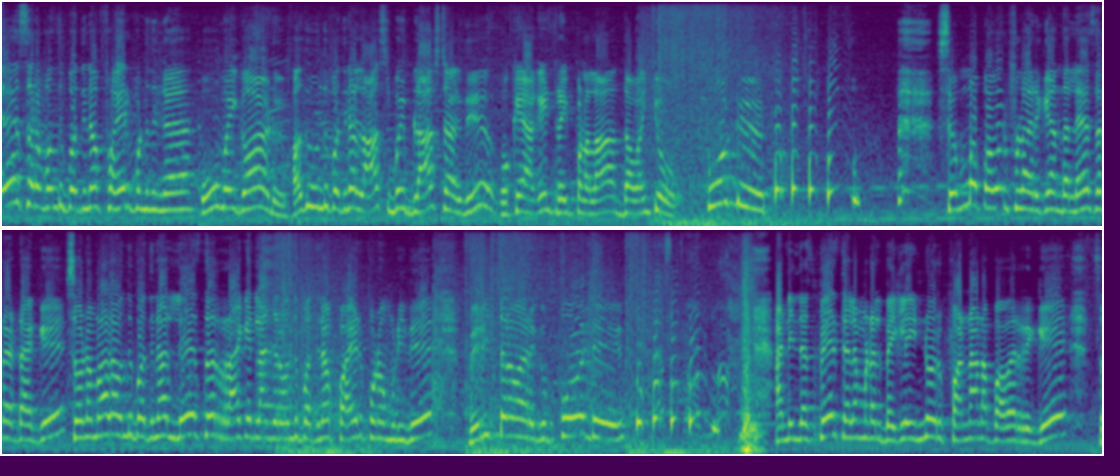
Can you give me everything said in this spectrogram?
லேசரை வந்து பார்த்தீங்கன்னா ஃபயர் பண்ணுதுங்க. ஓ மை காட் அது வந்து பார்த்தீங்கன்னா லாஸ்ட் போய் பிளாஸ்ட் ஆகுது. ஓகே அகைன் ட்ரை பண்ணலாம். இந்த வாங்கிக்கோ. போட்டு செம்ம பவர்ஃபுல்லா இருக்கு அந்த லேசர் அட்டாக் ஸோ நம்மளால வந்து பாத்தீங்கன்னா லேசர் ராக்கெட் லாஞ்சர் வந்து பாத்தீங்கன்னா ஃபயர் பண்ண முடியுது. வெறித்தனமா இருக்கு. போடு. அண்ட் இந்த ஸ்பேஸ் எலமெண்டல் பைக்ல இன்னொரு ஃபன்னான பவர் இருக்கு. ஸோ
